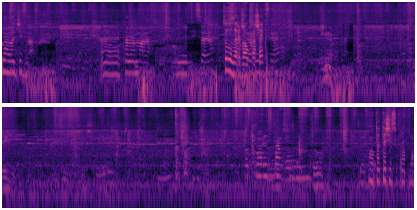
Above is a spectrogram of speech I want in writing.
No, dziwna. E, kalamaryce. Co to za ryba, Łukaszek? Z. O, ta też jest okropna.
